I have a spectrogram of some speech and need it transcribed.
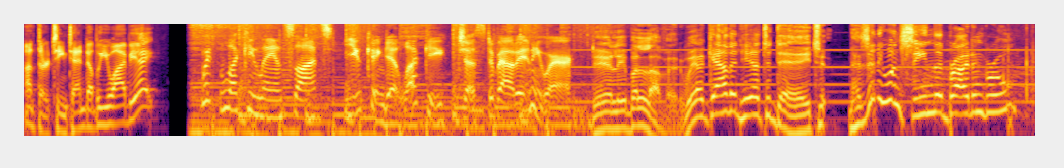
on 1310 WIBA. With Lucky Land slots, you can get lucky just about anywhere. Dearly beloved, we are gathered here today to. Has anyone seen the bride and groom?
